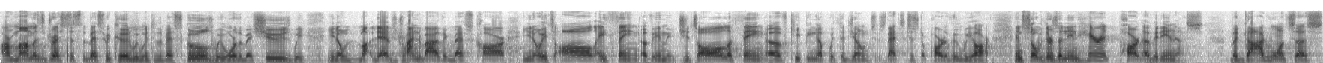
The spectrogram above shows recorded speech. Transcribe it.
Our mamas dressed us the best we could. We went to the best schools. We wore the best shoes. We, you know, dad's trying to buy the best car. You know, it's all a thing of image. It's all a thing of keeping up with the Joneses. That's just a part of who we are. And so there's an inherent part of it in us. But God wants us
